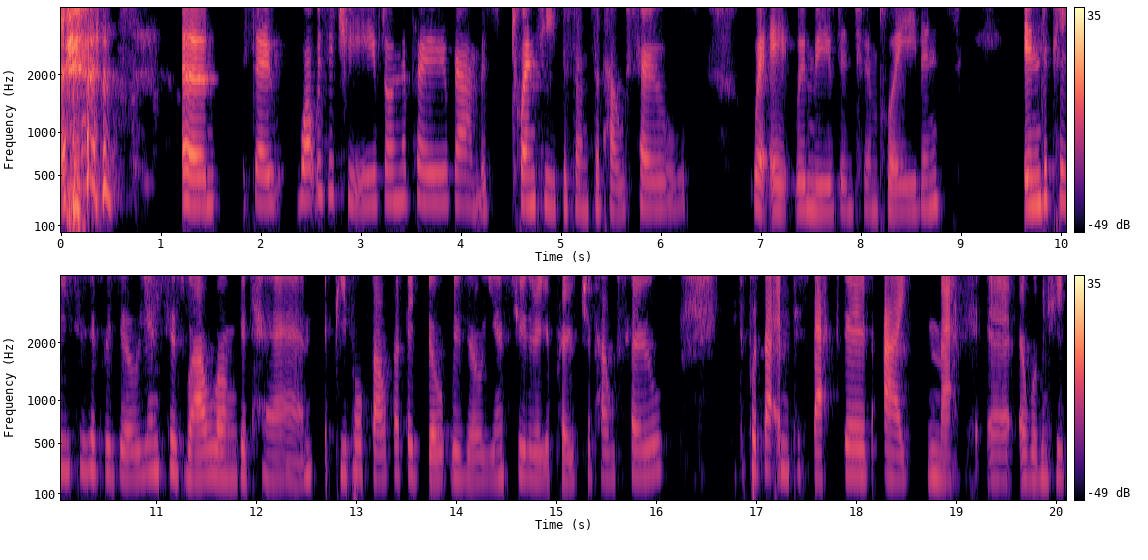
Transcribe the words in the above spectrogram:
um, so what was achieved on the programme was 20% of households were, were moved into employment. Indicators of resilience as well, longer term. People felt that they built resilience through the approach of households to put that in perspective, I met a, a, woman who'd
